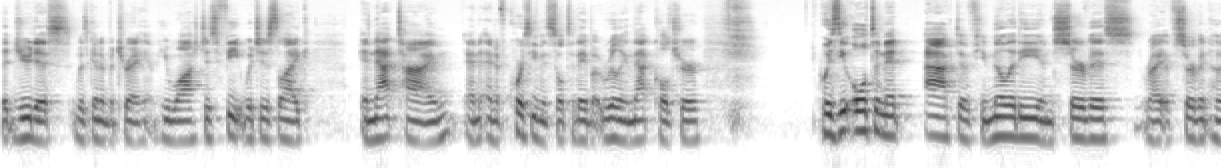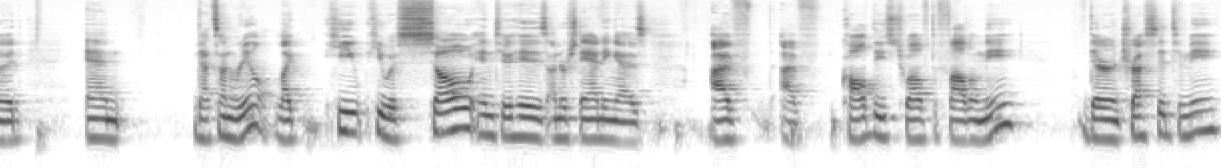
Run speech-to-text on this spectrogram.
that Judas was going to betray him. He washed his feet, which is like in that time, and, and of course even still today, but really in that culture, was the ultimate act of humility and service, right? Of servanthood. And that's unreal. Like he he was so into his understanding as I've I've called these 12 to follow me. They're entrusted to me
